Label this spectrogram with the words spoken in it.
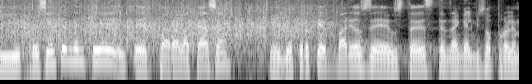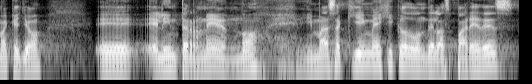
Y recientemente eh, para la casa, que yo creo que varios de ustedes tendrán el mismo problema que yo, eh, el Internet, ¿no? Y más aquí en México donde las paredes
